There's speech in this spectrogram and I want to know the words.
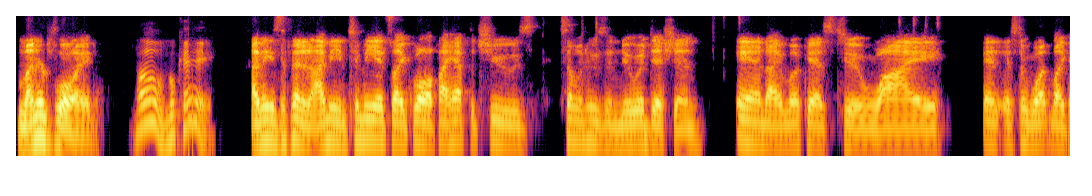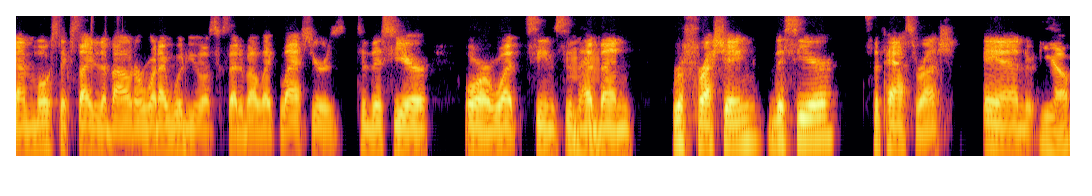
Leonard Floyd. Oh, okay. I think it's definitive. I mean, to me, it's like, well, if I have to choose someone who's a new addition, and I look as to why and as to what like I'm most excited about, or what I would be most excited about, like last year's to this year, or what seems to have Mhm. been refreshing this year, it's the pass rush. And Yep.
